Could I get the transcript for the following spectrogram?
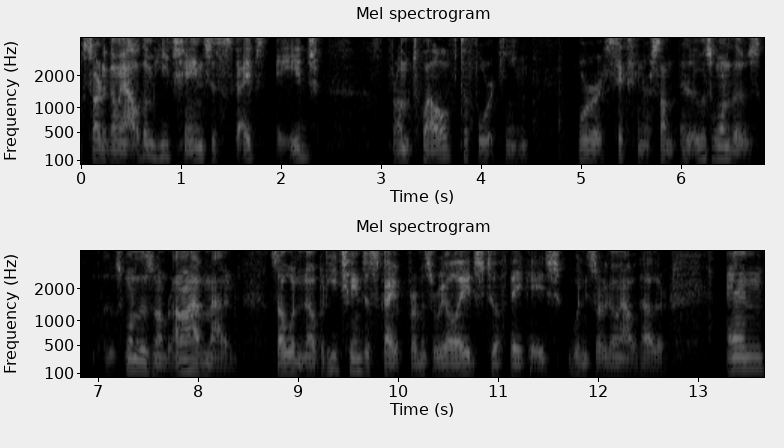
started going out with him, he changed his Skype's age from 12 to 14 or 16 or something. It was one of those. It was one of those numbers. I don't have him added, so I wouldn't know. But he changed his Skype from his real age to a fake age when he started going out with Heather, and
